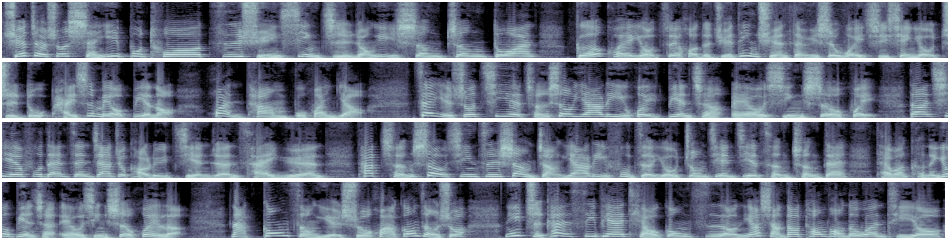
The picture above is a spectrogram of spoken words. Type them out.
学者说，审议不脱咨询性质，容易生争端。阁揆有最后的决定权，等于是维持现有制度，还是没有变哦。换汤不换药。再也说，企业承受压力会变成 L 型社会。当然，企业负担增加，就考虑减人裁员。他承受薪资上涨压力，负责由中间阶层承担。台湾可能又变成 L 型社会了。那龚总也说话，龚总说：“你只看 CPI 调工资哦，你要想到通膨的问题哦，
